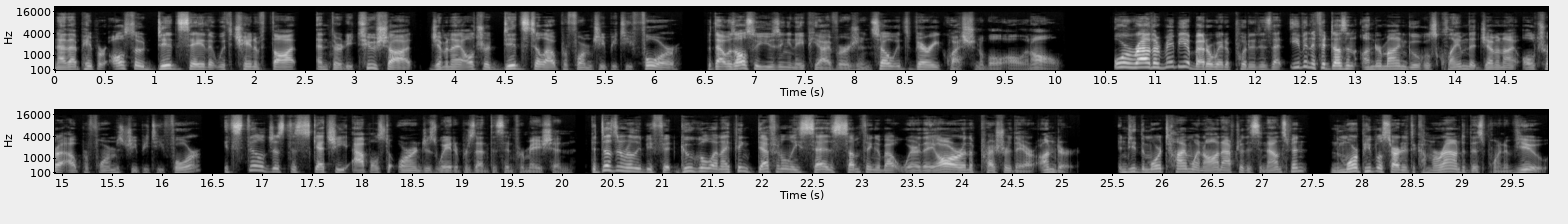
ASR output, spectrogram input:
Now, that paper also did say that with Chain of Thought and 32 shot, Gemini Ultra did still outperform GPT 4, but that was also using an API version, so it's very questionable all in all. Or rather, maybe a better way to put it is that even if it doesn't undermine Google's claim that Gemini Ultra outperforms GPT 4, it's still just a sketchy apples to oranges way to present this information that doesn't really befit Google and I think definitely says something about where they are and the pressure they are under. Indeed, the more time went on after this announcement, the more people started to come around to this point of view.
